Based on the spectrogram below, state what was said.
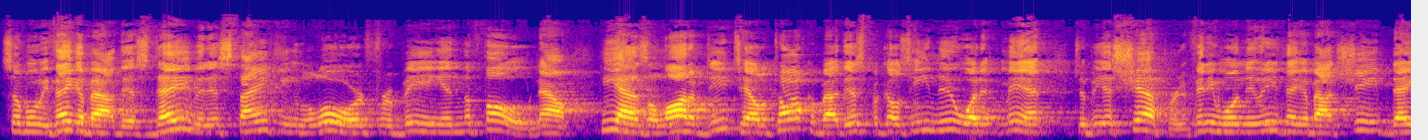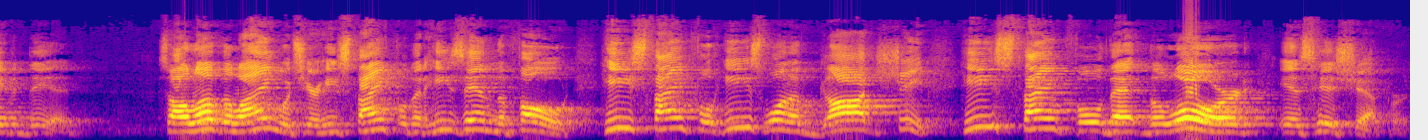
So when we think about this, David is thanking the Lord for being in the fold. Now, he has a lot of detail to talk about this because he knew what it meant to be a shepherd. If anyone knew anything about sheep, David did. So I love the language here. He's thankful that he's in the fold. He's thankful he's one of God's sheep. He's thankful that the Lord is his shepherd.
